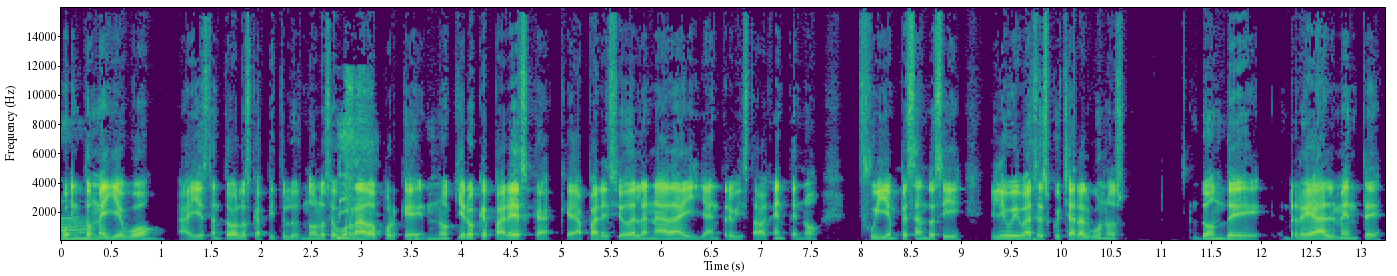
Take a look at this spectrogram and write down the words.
¿cuánto me llevó? Ahí están todos los capítulos. No los he borrado porque no quiero que parezca que apareció de la nada y ya entrevistaba gente, ¿no? Fui empezando así y le digo, y vas a escuchar algunos donde realmente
